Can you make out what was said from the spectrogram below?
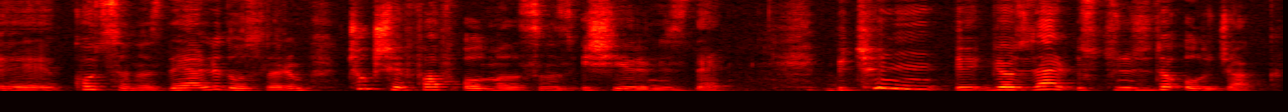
e, koçsanız değerli dostlarım çok şeffaf olmalısınız iş yerinizde. Bütün e, gözler üstünüzde olacak.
